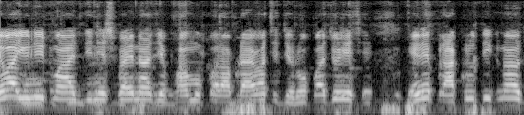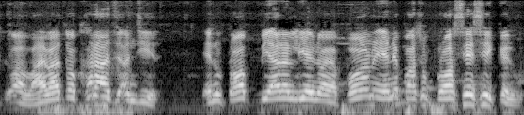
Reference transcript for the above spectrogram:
એવા યુનિટમાં આજ દિનેશભાઈના જે ફાર્મ ઉપર આપણે આવ્યા છે જે રોપા જોઈએ છે એને પ્રાકૃતિકના વાવ્યા તો ખરા જ અંજીર. એનું ટોપ બિયારણ લઈ આવ્યા પણ એને પાછું પ્રોસેસિંગ કર્યું.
